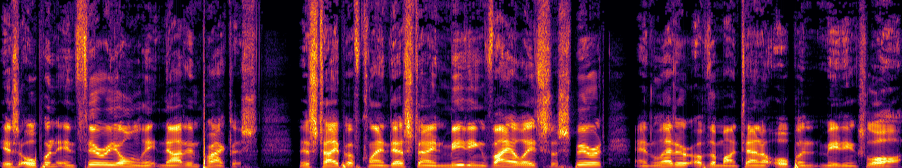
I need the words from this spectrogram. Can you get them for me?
is open in theory only, not in practice. This type of clandestine meeting violates the spirit and letter of the Montana Open Meetings Law.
